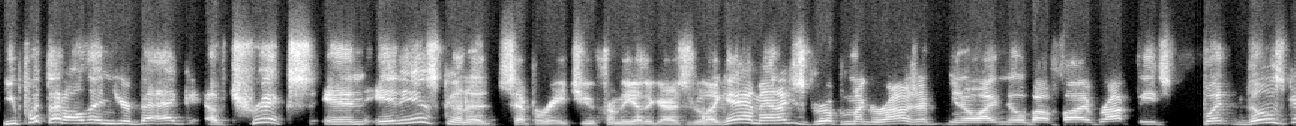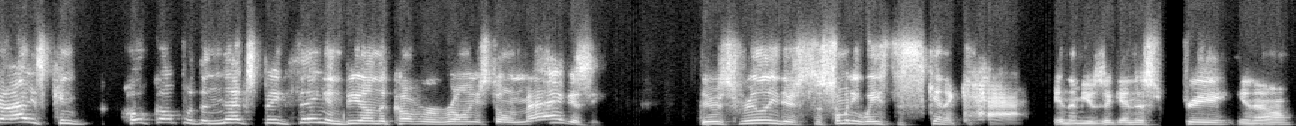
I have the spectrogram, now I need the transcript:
you put that all in your bag of tricks and it is going to separate you from the other guys who are like, yeah, man, I just grew up in my garage. I, you know, I know about five rock beats, but those guys can hook up with the next big thing and be on the cover of Rolling Stone magazine. There's really there's so many ways to skin a cat in the music industry, you know.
